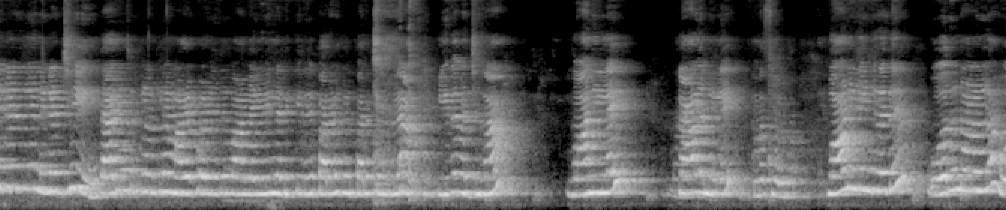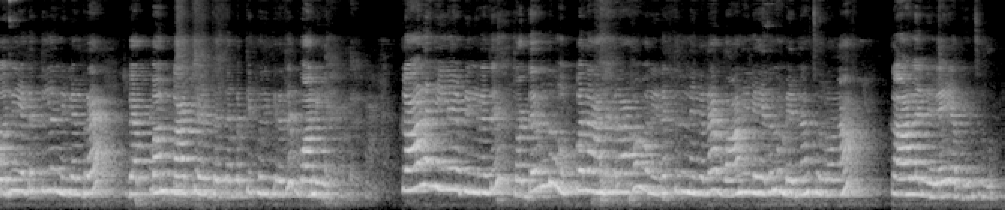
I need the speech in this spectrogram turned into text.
நிகழ்ந்த நிகழ்ச்சி இந்த மழை பொழுது வானிலை வெயில் பறவைகள் பறக்குதுல இதை வச்சு தான் வானிலை காலநிலை நம்ம சொல்கிறோம் வானிலைங்கிறது ஒரு நாளில் ஒரு இடத்துல நிகழ்கிற வெப்பம் காற்றழுத்தத்தை பற்றி குறிக்கிறது வானிலை. காலநிலை அப்படிங்கிறது தொடர்ந்து முப்பது ஆண்டுகளாக ஒரு இடத்துல நிகழ வானிலையை தான் நம்ம என்னன்னு சொல்லுவோம்னா காலநிலை அப்படின்னு சொல்லுவோம்.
